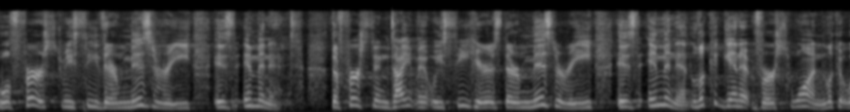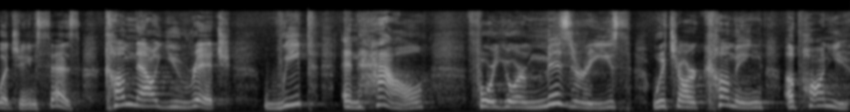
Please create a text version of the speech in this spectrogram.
Well, first, we see their misery is imminent. The first indictment we see here is their misery is imminent. Look again at verse 1. Look at what James says Come now, you rich, weep and howl for your miseries which are coming upon you.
